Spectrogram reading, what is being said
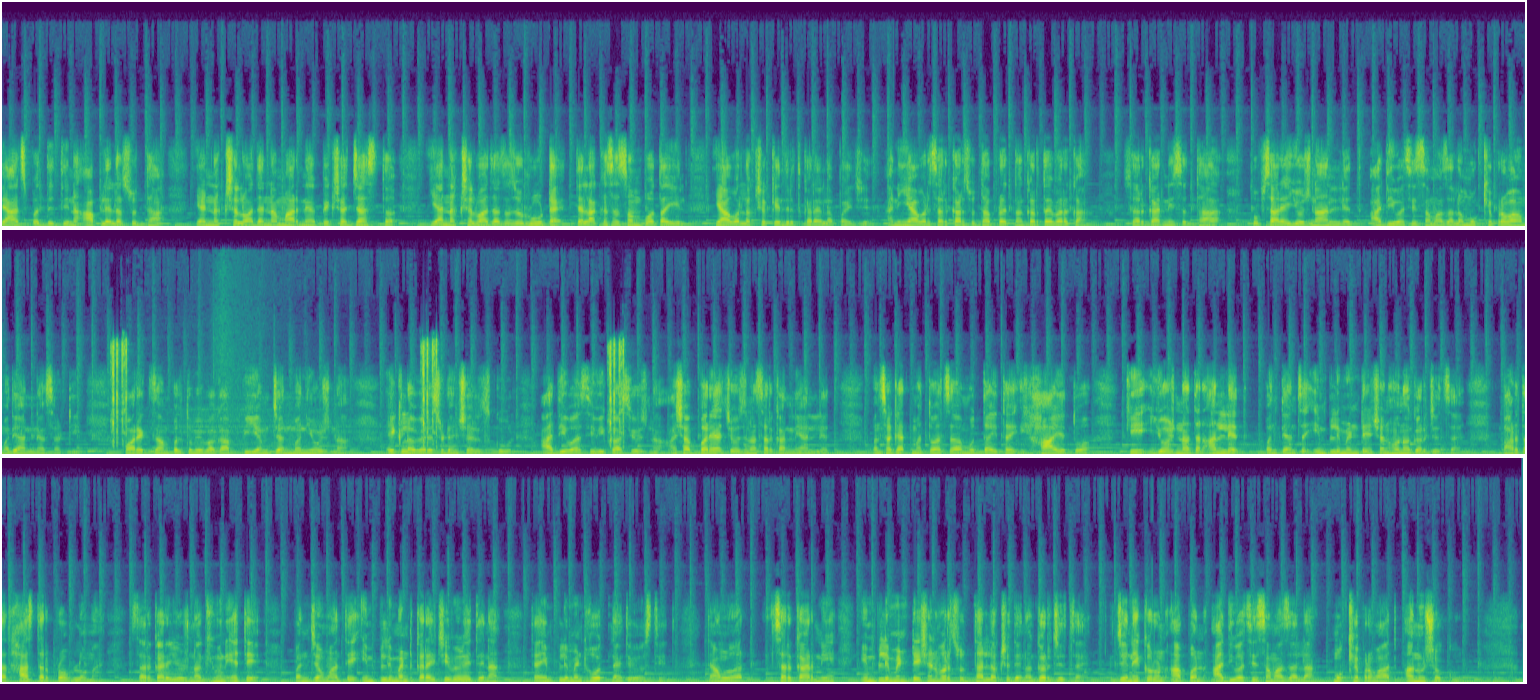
त्याच पद्धतीनं आपल्याला सुद्धा या नक्षलवाद्यांना मारण्यापेक्षा जास्त या नक्षलवादाचा जो रूट आहे त्याला कसं संपवता येईल यावर लक्ष केंद्रित करायला पाहिजे. आणि यावर सरकारसुद्धा प्रयत्न करत आहे बरं का? सरकारने सुद्धा खूप साऱ्या योजना आणल्यात आदिवासी समाजाला मुख्य प्रवाहामध्ये आणण्यासाठी. फॉर एक्झाम्पल तुम्ही बघा पी एम जनमन योजना एकलव्य रेसिडेन्शियल स्कूल आदिवासी विकास योजना अशा बऱ्याच योजना सरकारने आणल्यात. पण सगळ्यात महत्त्वाचा मुद्दा इथं हा येतो की योजना तर आणल्यात पण त्यांचं इम्प्लिमेंटेशन होणं गरजेचं आहे. भारतात हाच तर प्रॉब्लेम आहे. सरकार योजना घेऊन येते पण जेव्हा ते इम्प्लिमेंट करायची वेळ येते ना त्या इम्प्लिमेंट होत नाहीत व्यवस्थित. त्यामुळं सरकारने इम्प्लिमेंटेशनवर सुद्धा लक्ष देणं गरजेचं गरजेचं आहे. जेणेकरून आपण आदिवासी समाजाला मुख्य प्रवाहात आणू शकू.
